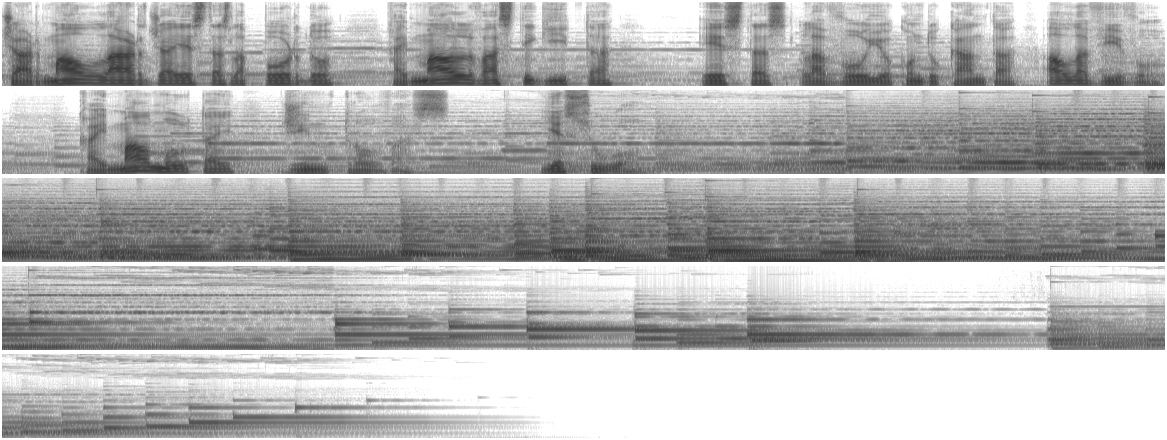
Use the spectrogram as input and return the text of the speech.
Char mal larga estas la pordo, cae mal vastigita estas la voio conducanta al la vivo, cae mal multae gin trovas. Jesuo.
